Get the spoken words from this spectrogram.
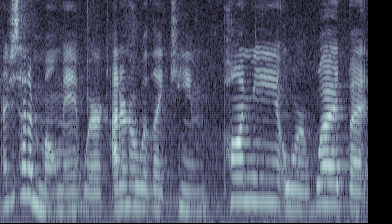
I just had a moment where I don't know what like came upon me or what but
